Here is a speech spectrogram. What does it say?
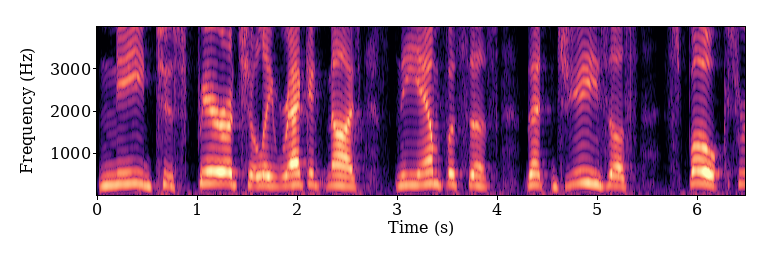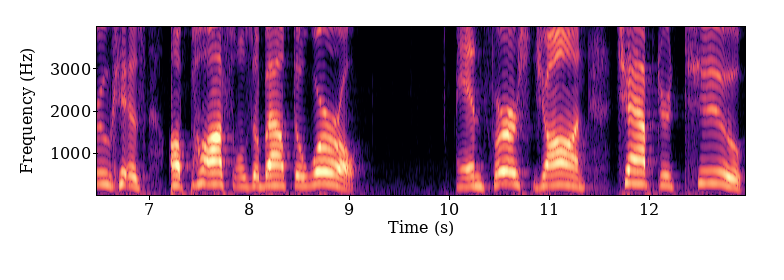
need to spiritually recognize the emphasis that Jesus spoke through his apostles about the world. In First John chapter 2,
